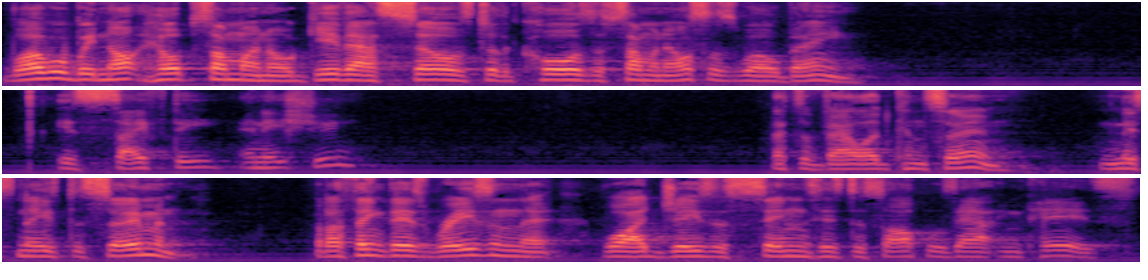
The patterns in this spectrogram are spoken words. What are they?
Why would we not help someone or give ourselves to the cause of someone else's well being? Is safety an issue? That's a valid concern. And this needs discernment. But I think there's reason that why Jesus sends his disciples out in pairs.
